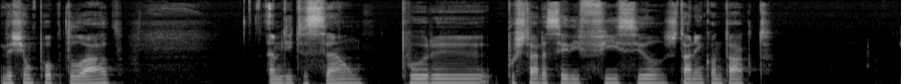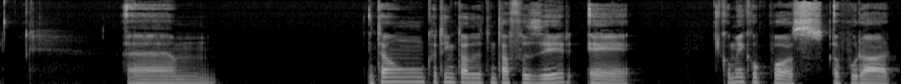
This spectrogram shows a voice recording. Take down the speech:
deixar um pouco de lado a meditação por, eh, por estar a ser difícil estar em contacto. Um, então o que eu tenho estado a tentar fazer é como é que eu posso apurar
